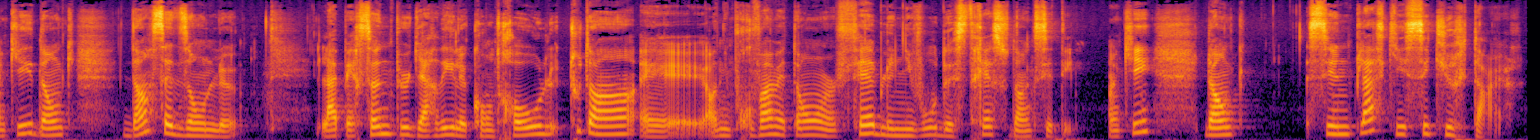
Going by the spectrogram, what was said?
OK? Donc, dans cette zone-là, la personne peut garder le contrôle tout en, euh, en éprouvant, mettons, un faible niveau de stress ou d'anxiété. OK? Donc, c'est une place qui est sécuritaire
